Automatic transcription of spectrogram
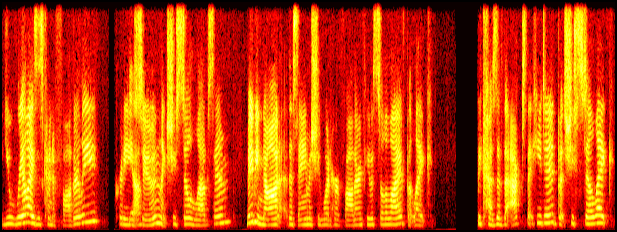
you realize is kind of fatherly pretty Yeah. soon. Like she still loves him. Maybe not the same as she would her father if he was still alive, but like because of the act that he did, but she still like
